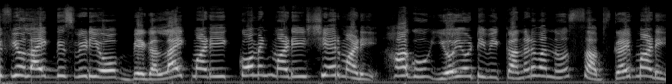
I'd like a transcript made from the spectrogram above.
If you like this video ಬೇಗ ಲೈಕ್ ಮಾಡಿ ಕಾಮೆಂಟ್ ಮಾಡಿ ಶೇರ್ ಮಾಡಿ ಹಾಗೂ ಯೋಯೋ ಟಿವಿ ಕನ್ನಡವನ್ನು ಸಬ್ಸ್ಕ್ರೈಬ್ ಮಾಡಿ.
